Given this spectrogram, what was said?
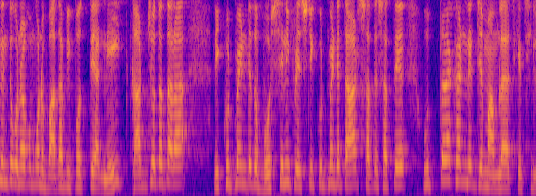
কিন্তু কোনো রকম কোনো বাধা বিপত্তি আর নেই। কার্যত তারা রিক্রুটমেন্টে তো বসছেনই ফ্রেশ রিক্রুটমেন্টে তার সাথে সাথে উত্তরাখণ্ডের যে মামলা আজকে ছিল,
